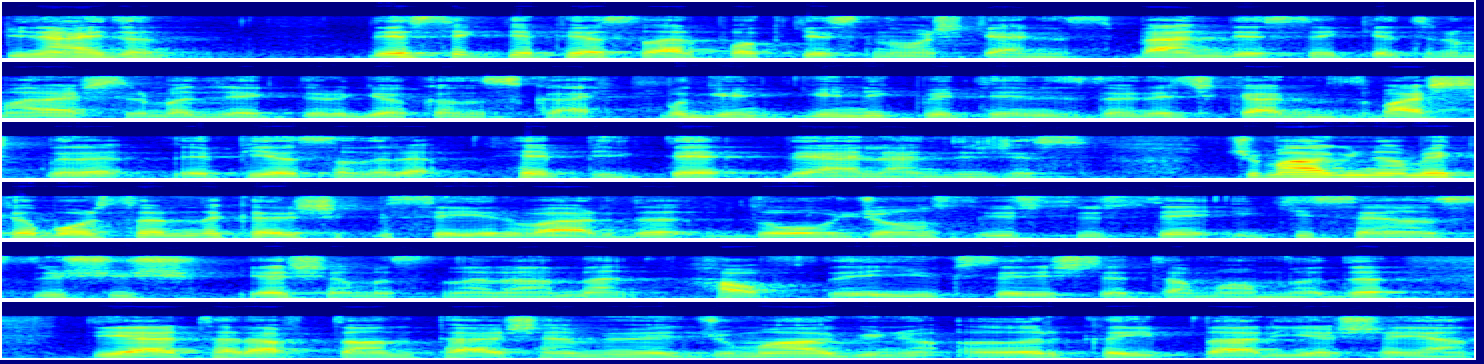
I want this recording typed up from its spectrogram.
Günaydın. Destekle Piyasalar Podcast'ine hoş geldiniz. Ben Destek Yatırım Araştırma Direktörü Gökhan Uskay. Bugün günlük bültenimizde öne çıkardığımız başlıkları ve piyasaları hep birlikte değerlendireceğiz. Cuma günü Amerika borsalarında karışık bir seyir vardı. Dow Jones üst üste 2 seans düşüş yaşamasına rağmen haftayı yükselişle tamamladı. Diğer taraftan Perşembe ve Cuma günü ağır kayıplar yaşayan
